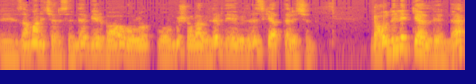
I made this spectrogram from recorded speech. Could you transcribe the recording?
e, zaman içerisinde bir bağı ol, olmuş olabilir diyebiliriz Keltler için. Yahudilik geldiğinde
